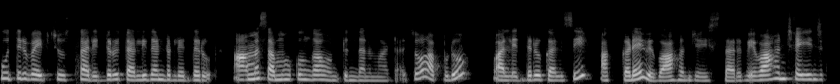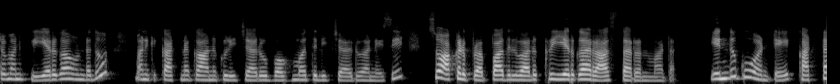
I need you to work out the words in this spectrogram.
కూతురి వైపు చూస్తారు. ఇద్దరు తల్లిదండ్రులు ఇద్దరు. ఆమె సముఖంగా ఉంటుందన్నమాట. సో అప్పుడు వాళ్ళిద్దరూ కలిసి అక్కడే వివాహం చేయిస్తారు. వివాహం చేయించడం మనకి క్లియర్గా ఉండదు. మనకి కట్న కానుకలు ఇచ్చారు బహుమతులు ఇచ్చారు అనేసి. సో అక్కడ ప్రపాదులు వారు క్లియర్గా రాస్తారనమాట ఎందుకు అంటే కట్న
